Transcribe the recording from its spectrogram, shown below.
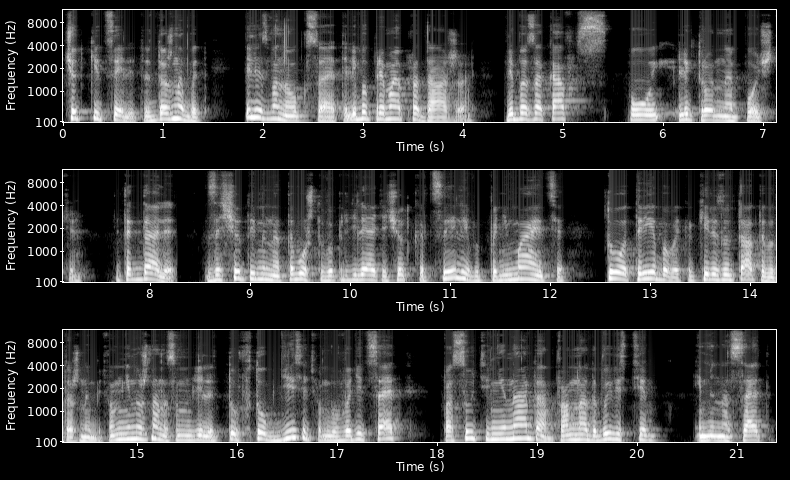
четкие цели. То есть должно быть или звонок с сайта, либо прямая продажа, либо заказ по электронной почте и так далее. За счет именно того, что вы определяете четко цели, вы понимаете, что требовать, какие результаты вы должны быть. Вам не нужна на самом деле в топ-10 вам выводить сайт по сути не надо. Вам надо вывести именно сайт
